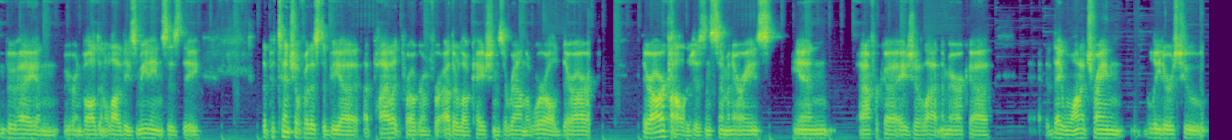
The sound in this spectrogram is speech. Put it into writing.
Buhe, and we were involved in a lot of these meetings, is the the potential for this to be a, a pilot program for other locations around the world. There are there are colleges and seminaries in Africa, Asia, Latin America, they want to train leaders who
